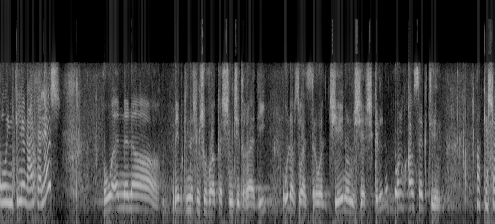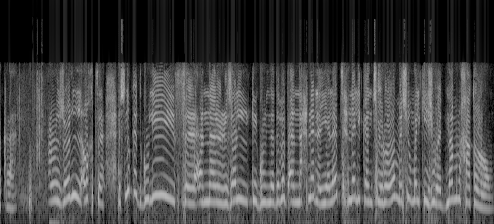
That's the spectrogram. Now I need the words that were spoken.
ويمكن لي نعرف علاش هو أننا ما يمكنناش نشوفوا هكا شي بنت غادي ولابس واحد السروال djean ونمشي في شكل ونبقاو ساكتين. أوكي شكرا. الرجل الأخت شنو كتقولي في أن الرجال كيقول لنا دابا بأن حنا العيالات حنا اللي كنثيروهم ماشي هما اللي كيجيو عندنا من خاطرهم؟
